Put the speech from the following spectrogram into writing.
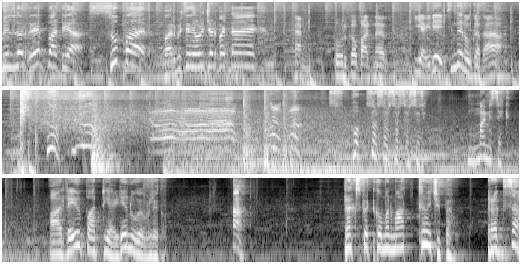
మిల్లో రేవ్ పార్టీయా? సూపర్! పర్మిషన్ ఎవరు ఇచ్చాడు పట్నాయక్? ఊరుకో పార్ట్నర్. ఈ ఐడియా ఇచ్చిందే నువ్వు కదా. Sorry sorry sorry sorry sorry. My mistake ఆ రేవ్ పార్టీ ఐడియా నువ్వు ఇవ్వలేదు. డ్రగ్స్ పెట్టుకోమని మాత్రమే చెప్పావు. డ్రగ్సా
